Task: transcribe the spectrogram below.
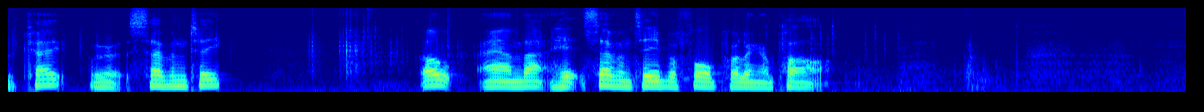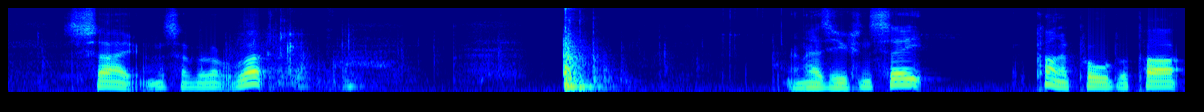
Okay, we're at 70. Oh, and that hit 70 before pulling apart. So, let's have a look. And as you can see, kind of pulled apart.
